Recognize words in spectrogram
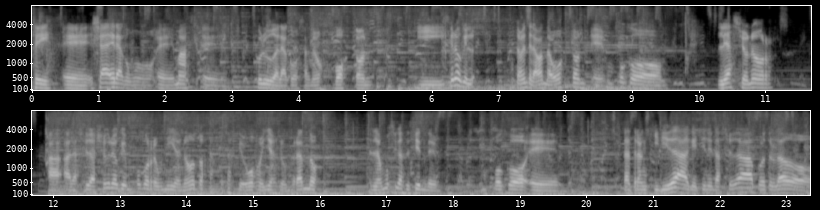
Sí, eh, ya era como eh, más eh, cruda la cosa, ¿no? Boston. Y creo que justamente la banda Boston eh, un poco le hace honor a, la ciudad. Yo creo que un poco reunía, ¿no? Todas estas cosas que vos venías nombrando. En la música se siente un poco eh, la tranquilidad que tiene la ciudad. Por otro lado,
